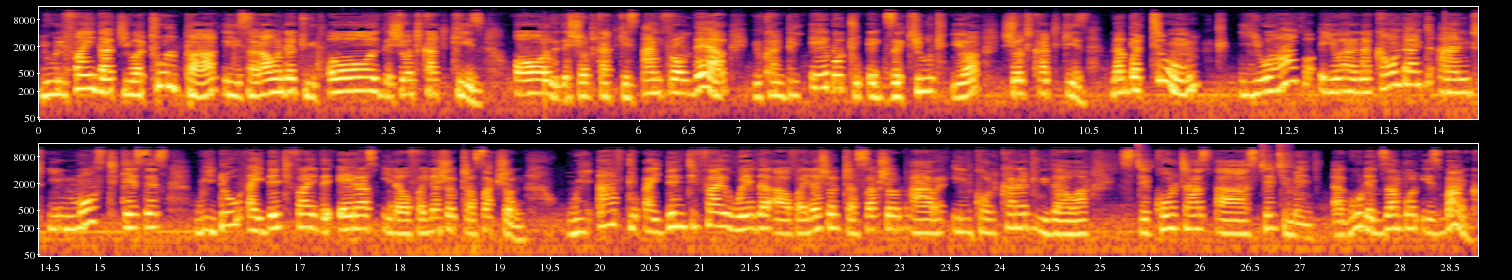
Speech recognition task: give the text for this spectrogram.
you will find that your toolbar is surrounded with all the shortcut keys, all with the shortcut keys, and from there you can be able to execute your shortcut keys. Number two, you have you are an accountant, and in most cases, we do identify the errors in our financial transaction we have to identify whether our financial transactions are in concurrent with our stakeholders uh, statement. A good example is bank.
